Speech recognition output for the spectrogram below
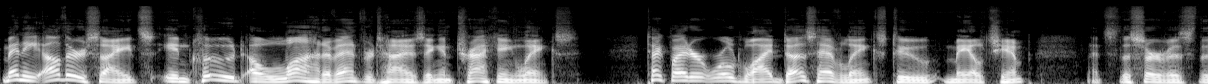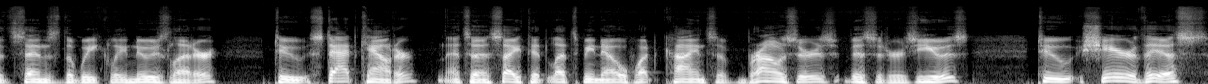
Many other sites include a lot of advertising and tracking links. TechByter Worldwide does have links to MailChimp, that's the service that sends the weekly newsletter, to StatCounter, that's a site that lets me know what kinds of browsers visitors use, to Share This,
